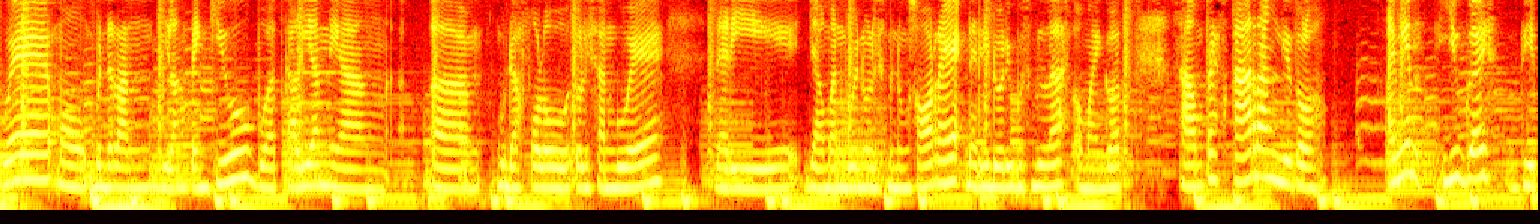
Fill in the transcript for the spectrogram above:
gue mau beneran bilang thank you buat kalian yang um, udah follow tulisan gue dari zaman gue nulis mendung sore dari 2011 oh my god sampai sekarang gitu loh I mean you guys the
